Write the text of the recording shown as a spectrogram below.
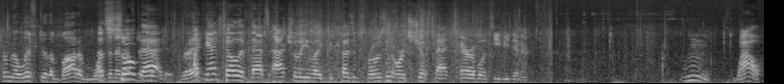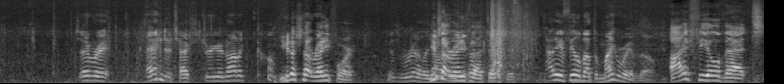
from the lift to the bottom That's wasn't so enough to bad. it, right? I can't tell if that's actually like because it's frozen or it's just that terrible at TV dinner. Mmm. Wow, Savory and a texture you're not a cum. you're just not ready for. It's really You're just not ready for that texture. How do you feel about the microwave though? I feel that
